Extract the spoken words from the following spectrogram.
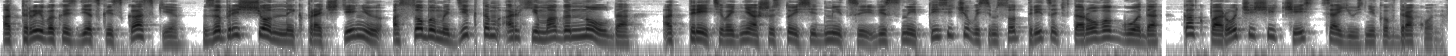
Отрывок из детской сказки, запрещенный к прочтению особым эдиктом архимага Нолда от третьего дня шестой седмицы весны 1832 года, как порочащий честь союзников драконов.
